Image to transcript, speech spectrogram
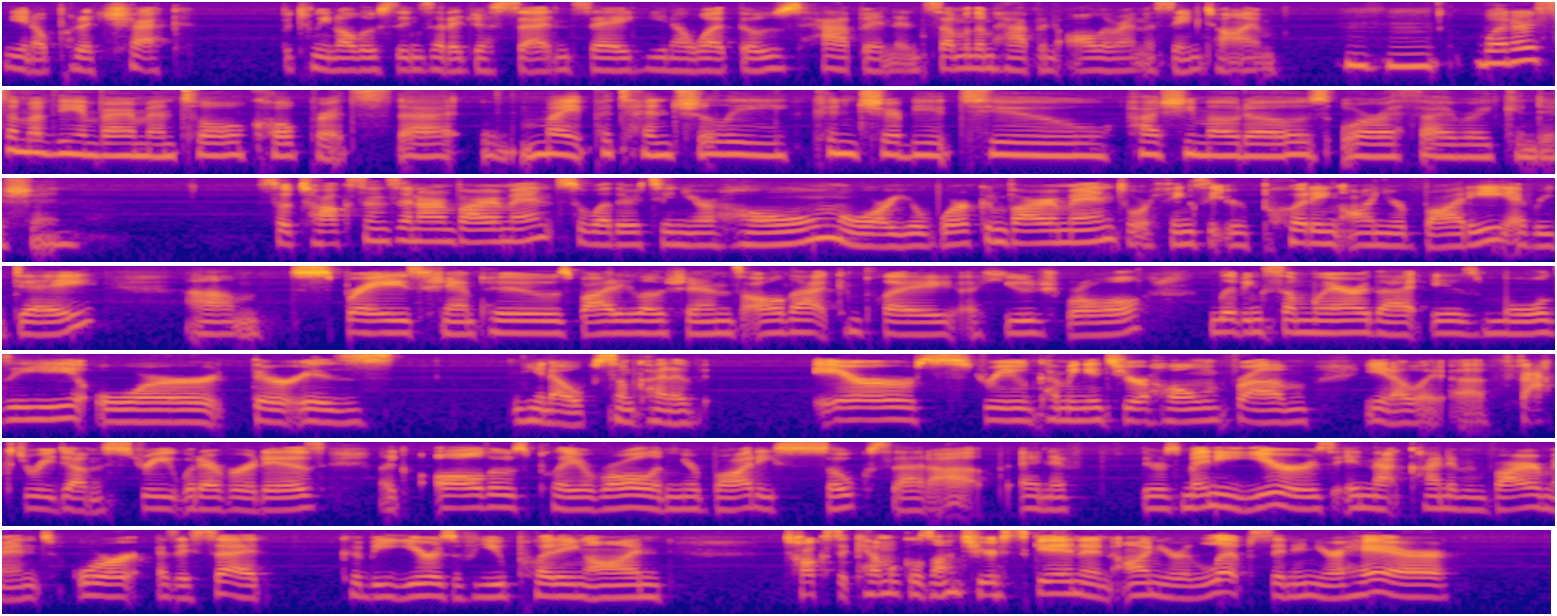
you know, put a check between all those things that I just said and say, you know what, those happen. And some of them happen all around the same time. Mm-hmm. What are some of the environmental culprits that might potentially contribute to Hashimoto's or a thyroid condition? So, toxins in our environment, so whether it's in your home or your work environment or things that you're putting on your body every day, um, sprays, shampoos, body lotions, all that can play a huge role. Living somewhere that is moldy or there is, you know, some kind of air stream coming into your home from you know a, a, factory down the street whatever it is like all those play a role and your body soaks that up and if there's many years in that kind of environment or as i said could be years of you putting on toxic chemicals onto your skin and on your lips and in your hair,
